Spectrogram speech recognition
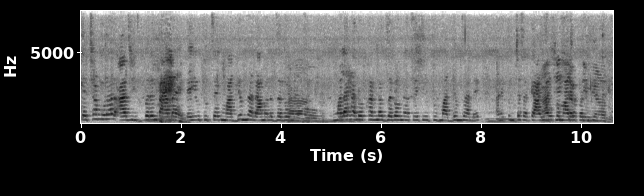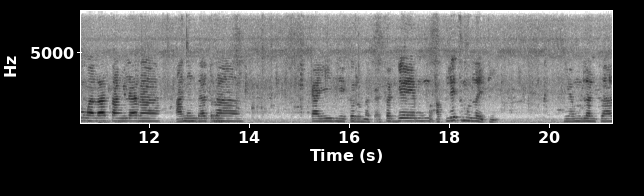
त्याच्यामुळं आज इथपर्यंत आलाय. त्या युट्यूबचं एक माध्यम झालं आम्हाला जगवण्याचं. मला ह्या लोकांना जगवण्याचं एक युट्यूब माध्यम झालंय. आणि तुमच्यासारख्या आई लोक येतात तुम्हाला चांगल्या राहा आनंदात राहा. काही हे करू नका. सगळे आपलेच मुलं आहेत ही. या मुलांचा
